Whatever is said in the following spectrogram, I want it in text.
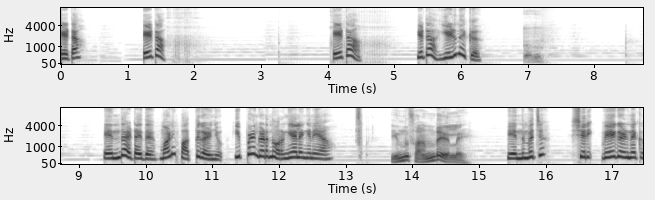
ഏട്ടാ? ഏട്ടാ? ഏട്ടാ? ഏട്ടാ എഴുന്നേക്ക്. എന്താ ഏട്ടാ ഇത്? മണി പത്ത് കഴിഞ്ഞു. ഇപ്പോഴും കിടന്ന് ഉറങ്ങിയാൽ എങ്ങനെയാ? ഇന്ന് സൺഡേ അല്ലേ? എന്നും വെച്ച്? ശരി വേഗം എഴുന്നേക്ക്.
